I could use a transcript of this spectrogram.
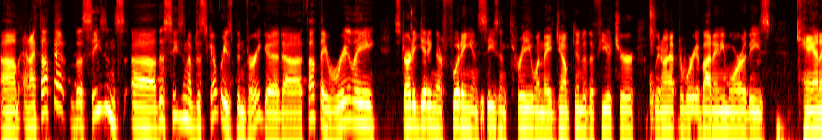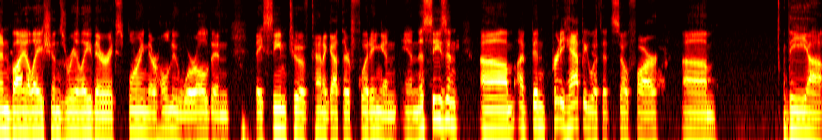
Um, and I thought that the seasons, uh, this season of Discovery has been very good. Uh, I thought they really started getting their footing in season three when they jumped into the future. We don't have to worry about any more of these canon violations, really. They're exploring their whole new world and they seem to have kind of got their footing. And, and this season, um, I've been pretty happy with it so far. Um, the uh,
